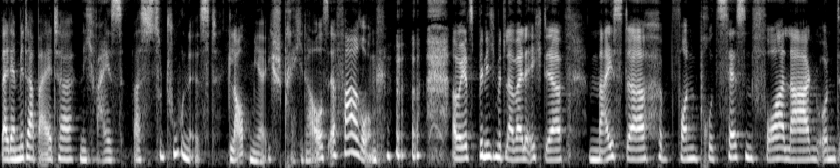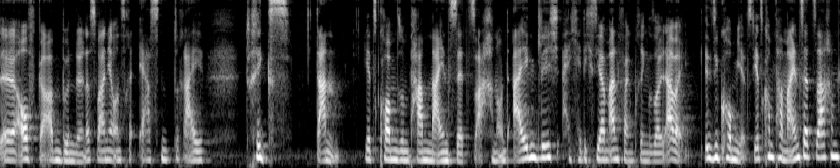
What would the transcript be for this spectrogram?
weil der Mitarbeiter nicht weiß, was zu tun ist. Glaub mir, ich spreche da aus Erfahrung. Aber jetzt bin ich mittlerweile echt der Meister von Prozessen, Vorlagen und äh, Aufgabenbündeln. Das waren ja unsere ersten drei Tricks. Dann Jetzt kommen so ein paar Mindset-Sachen und eigentlich, eigentlich hätte ich sie am Anfang bringen sollen, aber sie kommen jetzt. Jetzt kommen ein paar Mindset-Sachen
